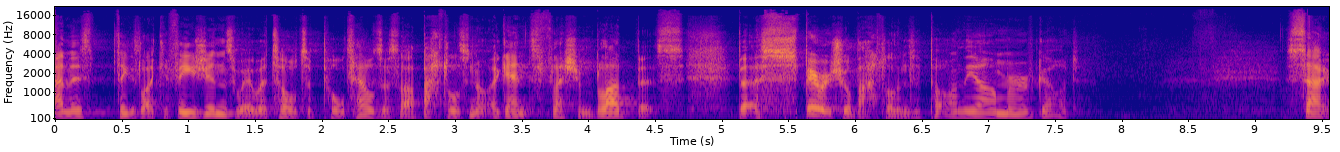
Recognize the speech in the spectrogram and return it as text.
And there's things like Ephesians, where we're told to, Paul tells us our battle's not against flesh and blood, but, but a spiritual battle, and to put on the armor of God. So,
